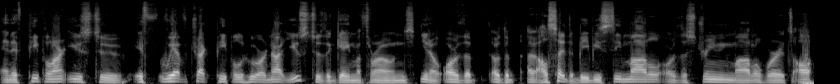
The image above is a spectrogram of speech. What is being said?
And if people aren't used to, if we have Trek people who are not used to the Game of Thrones, you know, or the, or the, I'll say the BBC model or the streaming model where it's all,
